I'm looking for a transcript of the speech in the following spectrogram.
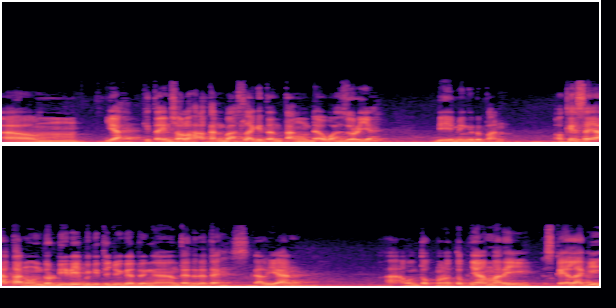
Um, ya kita insya Allah akan bahas lagi tentang dakwah Zuriyah di minggu depan. Oke saya akan undur diri begitu juga dengan teteh-teteh sekalian. Nah, untuk menutupnya mari sekali lagi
